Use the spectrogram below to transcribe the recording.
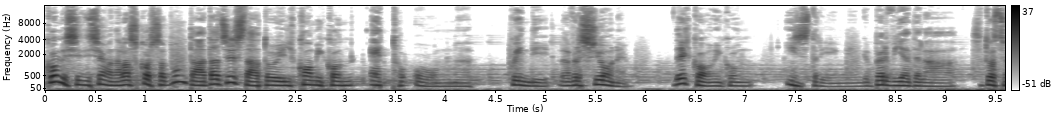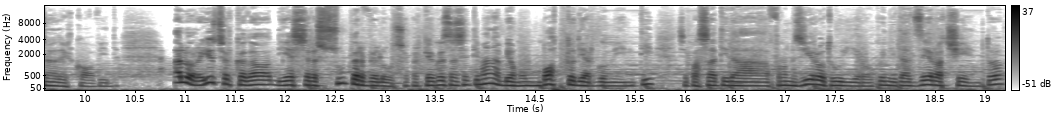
come si diceva nella scorsa puntata, c'è stato il Comic Con at Home, quindi la versione del Comic Con in streaming per via della situazione del Covid. Allora, io cercherò di essere super veloce perché questa settimana abbiamo un botto di argomenti. Si è passati da from zero to hero, quindi da 0 a 100,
